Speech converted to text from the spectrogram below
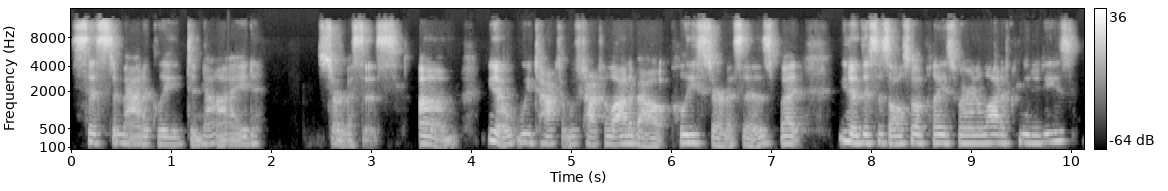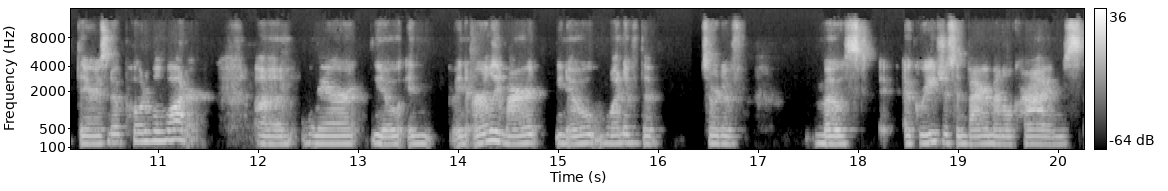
systematically denied services. Um, you know, we talked we've talked a lot about police services, but you know, this is also a place where in a lot of communities there is no potable water. Um, where you know, in in Earlimart, you know, one of the sort of most egregious environmental crimes,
